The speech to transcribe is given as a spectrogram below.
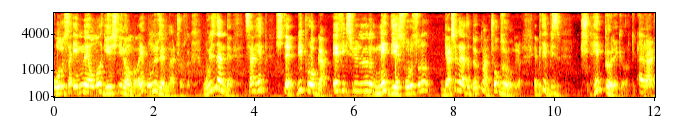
olursa eni ne olmalı, genişliği ne olmalı. Hep onun üzerinden çözdü. O yüzden de sen hep işte bir problem, fx ne diye sorusunu gerçek hayata dökmen çok zor oluyor. Ya bir de biz hep böyle gördük. Evet, yani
